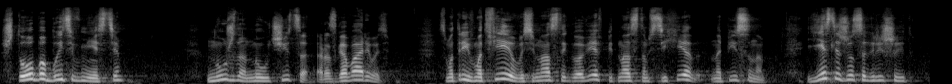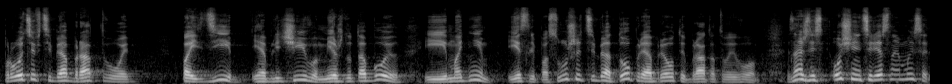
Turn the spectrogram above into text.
Чтобы быть вместе, нужно научиться разговаривать. Смотри, в Матфея, в 18 главе, в 15 стихе написано, «Если же согрешит против тебя брат твой, пойди и обличи его между тобою и им одним. Если послушает тебя, то приобрел ты брата твоего. Знаешь, здесь очень интересная мысль.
